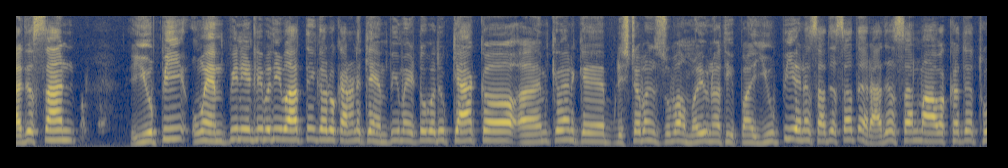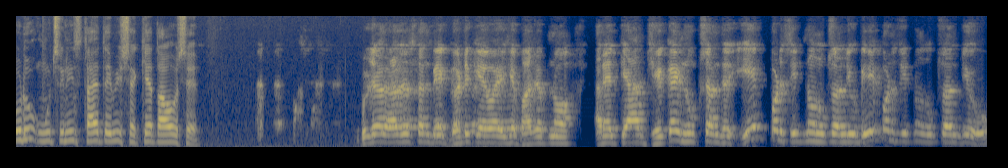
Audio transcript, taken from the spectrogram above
રાજસ્થાન, યુપી, હું એમપીની એટલી બધી વાત નહીં કરું, કારણ કે એમપીમાં એટલું બધું ક્યાંક એમ કહેવાય ને કે ડિસ્ટર્બન્સ જોવા મળ્યું નથી. પણ યુપી અને સાથે સાથે રાજસ્થાનમાં આ વખતે થોડું ઊંચ નીચ થાય તેવી શક્યતાઓ છે. ગુજરાત, રાજસ્થાન બે ગઢ કહેવાય છે ભાજપનો. અને ત્યાં જે કઈ નુકસાન થયું, એક પણ સીટનું નુકસાન થયું, બે પણ સીટનું નુકસાન થયું,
